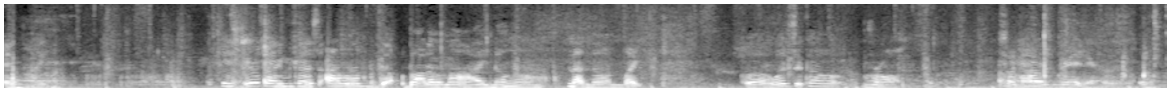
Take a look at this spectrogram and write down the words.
and like it's irritating because I rub the bottom of my eye numb, not numb, like uh, what is it called? Raw. So now it's red and hurt. Yeah,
